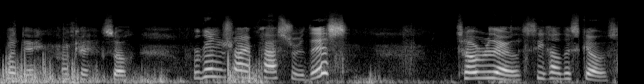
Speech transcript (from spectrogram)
Mud day. Okay, so we're going to try and pass through this to over there. Let's see how this goes.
